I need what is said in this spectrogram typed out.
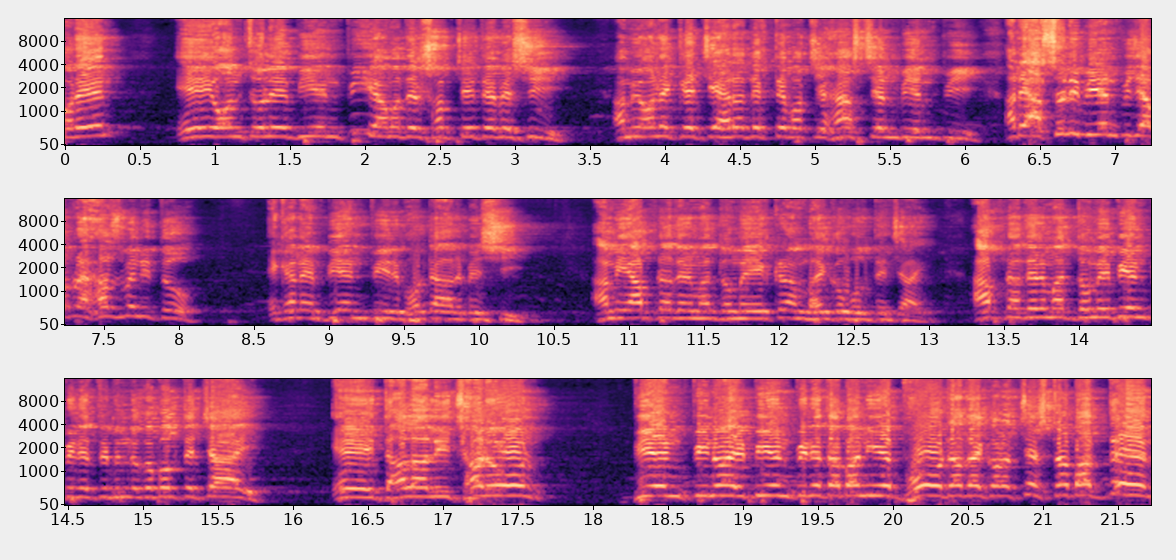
করেন এই অঞ্চলে বিএনপি আমাদের সবচেয়ে বেশি আমি অনেকে চেহারা দেখতে পাচ্ছি হাসছেন বিএনপি আরে আসলে বিএনপি যে আপনার হাসবেনই তো এখানে বিএনপির ভোটার বেশি আমি আপনাদের মাধ্যমে একরাম ভাইকে বলতে চাই আপনাদের মাধ্যমে বিএনপি নেতৃবৃন্দকে বলতে চাই এই দালালি ছাড়ুন বিএনপি নয় বিএনপি নেতা বানিয়ে ভোট আদায় করার চেষ্টা বাদ দেন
